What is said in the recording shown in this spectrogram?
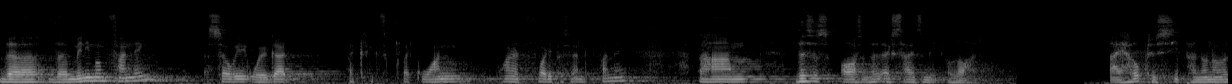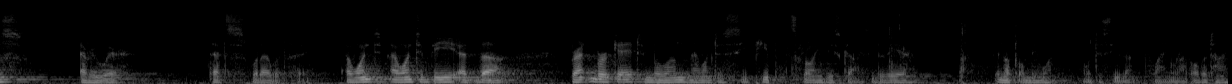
the the minimum funding. So we, we got like like 140% funding. Um, this is awesome. That excites me a lot. I hope to see Panonos everywhere. That's what I would say. I want, I want to be at the Brandenburg Gate in Berlin. I want to see people throwing these guys into the air. And not only one. I want to see them flying around all the time.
